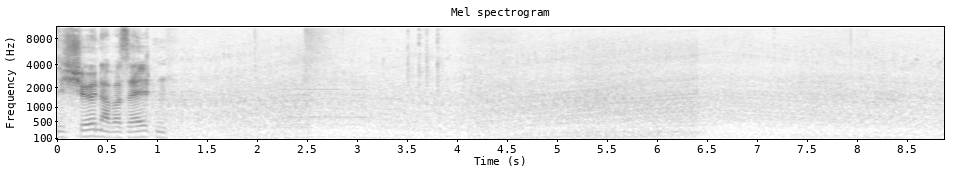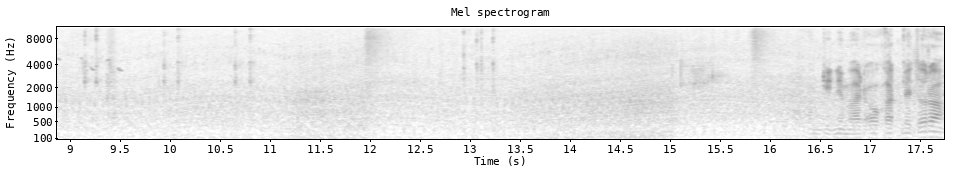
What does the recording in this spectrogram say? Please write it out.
Nicht schön, aber selten. halt auch gerade mit, oder?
